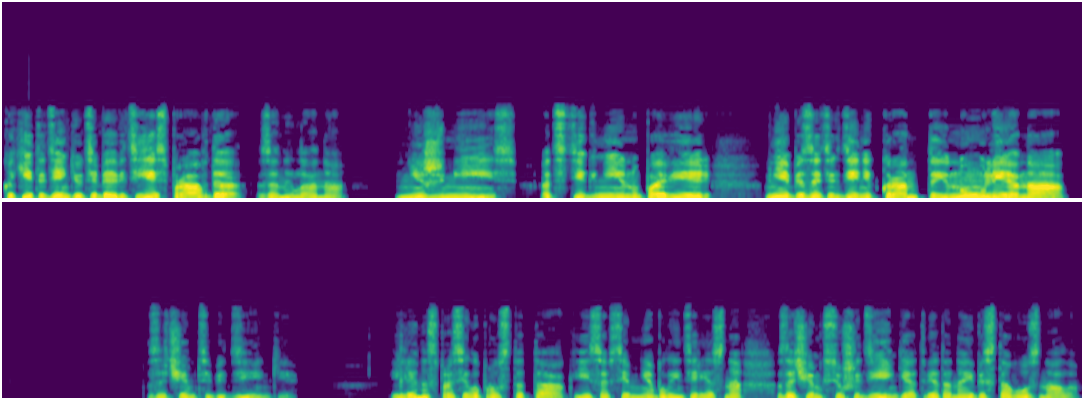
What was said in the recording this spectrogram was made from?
какие-то деньги у тебя ведь есть, правда?» — заныла она. «Не жмись, отстегни, ну поверь, мне без этих денег кранты. Ну, Лена!» «Зачем тебе деньги?» Елена спросила просто так. Ей совсем не было интересно, зачем Ксюше деньги. Ответ она и без того знала.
